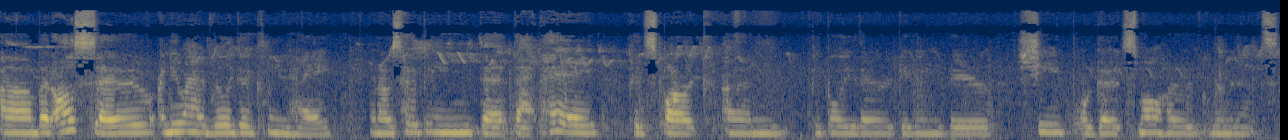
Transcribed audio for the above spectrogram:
Um, but also, I knew I had really good clean hay, and I was hoping that that hay could spark um, people either getting their sheep or goats, small herd ruminants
